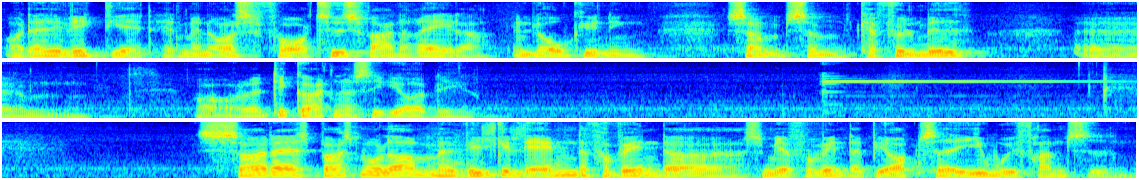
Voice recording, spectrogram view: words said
Og der er det vigtigt, at, at man også får tidsvarende regler, en lovgivning, som, som kan følge med. Øhm, og det gør den altså ikke i øjeblikket. Så er der et spørgsmål om, hvilke lande, der forventer, som jeg forventer, bliver optaget i EU i fremtiden.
